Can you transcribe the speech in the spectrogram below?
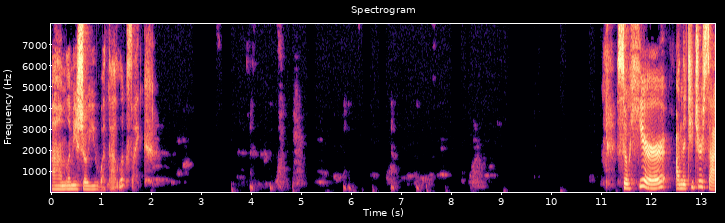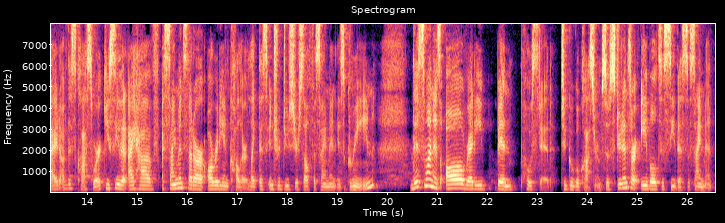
Um, let me show you what that looks like. So here on the teacher side of this classwork, you see that I have assignments that are already in color, like this introduce yourself assignment is green. This one has already been posted to Google Classroom, so students are able to see this assignment.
